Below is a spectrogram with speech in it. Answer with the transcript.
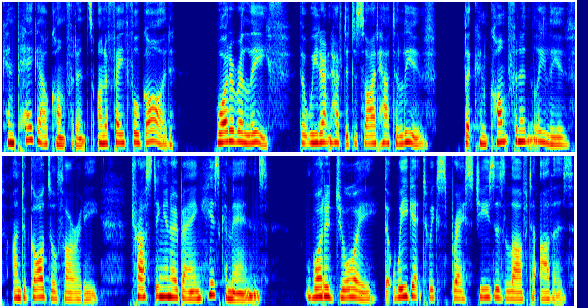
can peg our confidence on a faithful God. What a relief that we don't have to decide how to live, but can confidently live under God's authority, trusting and obeying His commands. What a joy that we get to express Jesus' love to others,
